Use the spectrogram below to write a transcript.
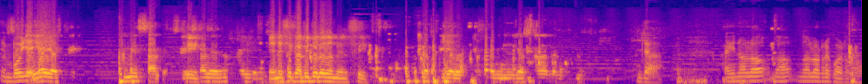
En Voyager. Sí. También sale, sí, Sí. sale en. En ese capítulo también, sí. La jefa de comunicaciones. Ya, ahí no lo, no, no lo recuerdo.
